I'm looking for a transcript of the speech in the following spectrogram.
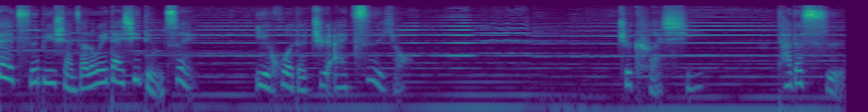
盖茨比选择了为黛西顶罪，以获得挚爱自由。只可惜，他的死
